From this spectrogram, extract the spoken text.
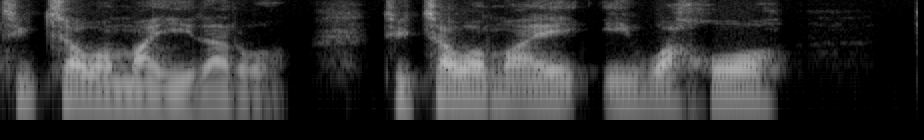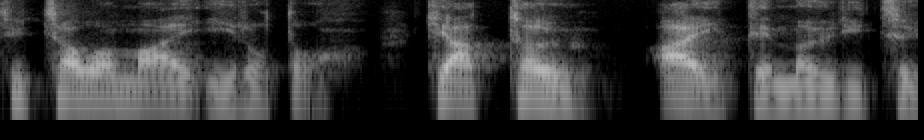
tūtaua mai i raro. Tūtaua mai i waho, tūtaua mai i roto. Kia tau ai te mauri tū.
